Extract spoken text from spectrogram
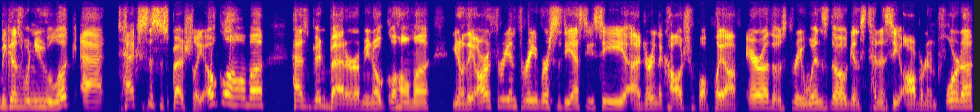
because when you look at texas especially oklahoma has been better. I mean, Oklahoma, you know, they are three and three versus the SEC uh, during the college football playoff era. Those three wins, though, against Tennessee, Auburn, and Florida.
